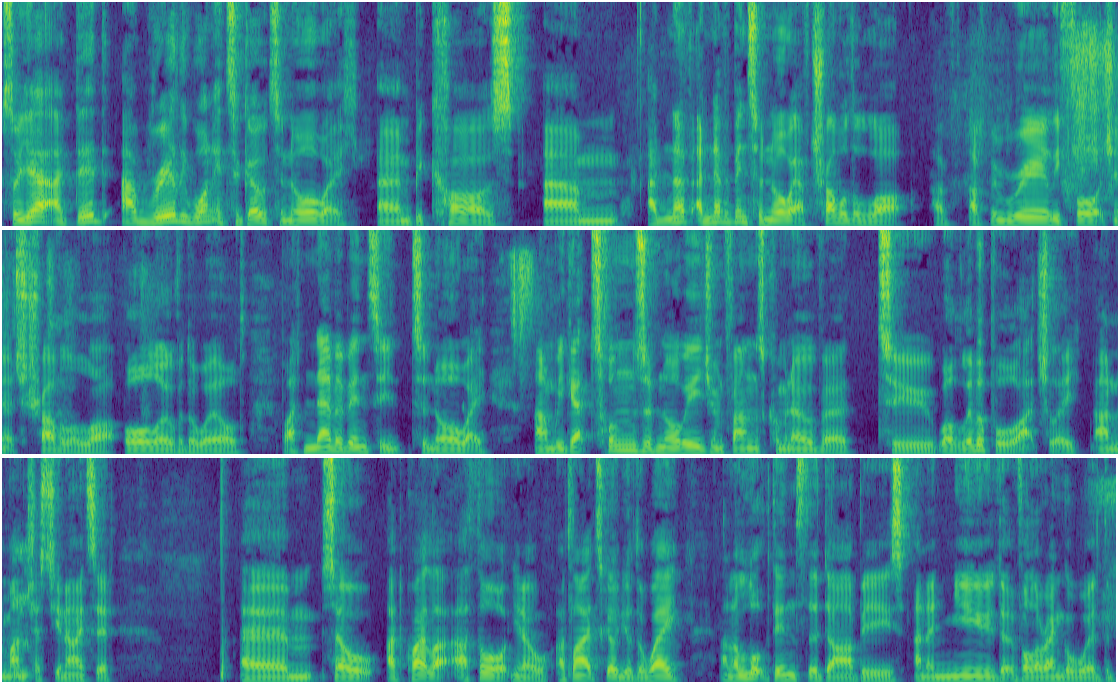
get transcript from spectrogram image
so yeah, I did. I really wanted to go to Norway um, because um, I'd never I'd never been to Norway. I've travelled a lot. I've I've been really fortunate to travel a lot all over the world, but I've never been to, to Norway. And we get tons of Norwegian fans coming over to well Liverpool actually and Manchester United. Um, so I'd quite like. I thought you know I'd like to go the other way. And I looked into the derbies, and I knew that Vålerenga were the,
